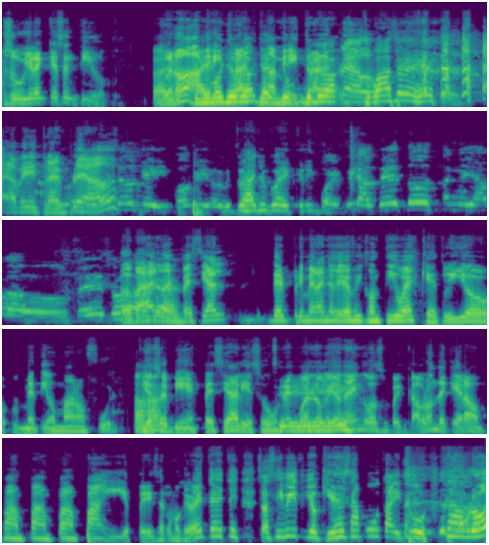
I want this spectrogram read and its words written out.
subir en qué sentido. Bueno, Ya yo administrar- yo- yo empleados. Tú vas a ser el jefe. administrar empleados. Ok, ok, tú vas a con el clipboard. Mira, ustedes todos están allá abajo. Ustedes todos. Lo que pasa lo acá. especial del primer año que yo fui contigo es que tú y yo metimos manos full. Y eso es bien especial y eso es un Sí. recuerdo que yo tengo súper cabrón de que éramos pam, pam, pam, pam y experiencia como que, vete, vete, Sassy Beat, yo quieres esa puta y tú, cabrón,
